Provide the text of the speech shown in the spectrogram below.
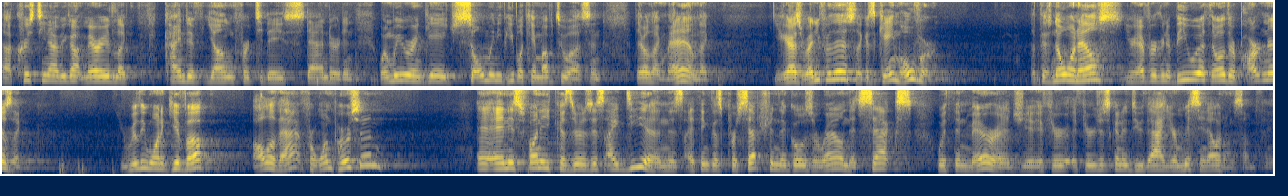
uh, Christy and I, we got married like kind of young for today's standard. And when we were engaged, so many people came up to us and they were like, man, like, you guys ready for this? Like, it's game over. Like, there's no one else you're ever going to be with, no other partners. Like, you really want to give up all of that for one person? And, and it's funny because there's this idea and this, I think, this perception that goes around that sex within marriage, if you're, if you're just going to do that, you're missing out on something.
